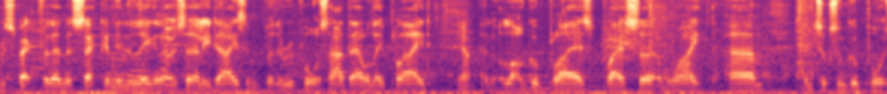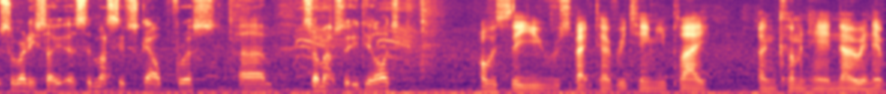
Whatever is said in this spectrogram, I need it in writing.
Respect for them, the second in the league. I know it's early days, but the reports had how they played. Yeah. A lot of good players play a certain way um, and took some good points already. So it's a massive scalp for us. Um, so I'm absolutely delighted. Obviously, you respect every team you play, and coming here knowing it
